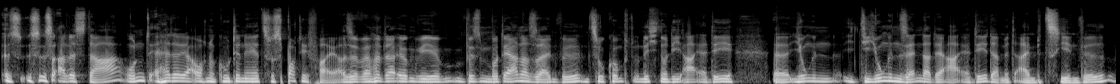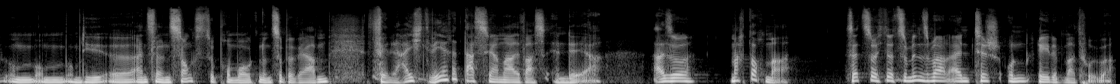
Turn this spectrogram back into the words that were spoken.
es, es ist alles da und er hätte ja auch eine gute Nähe zu Spotify. Also wenn man da irgendwie ein bisschen moderner sein will in Zukunft und nicht nur die ARD, äh, jungen, die jungen Sender der ARD damit einbeziehen will, um, um, um die äh, einzelnen Songs zu promoten und zu bewerben, vielleicht wäre das ja mal was, NDR. Also macht doch mal. Setzt euch da zumindest mal an einen Tisch und redet mal drüber.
